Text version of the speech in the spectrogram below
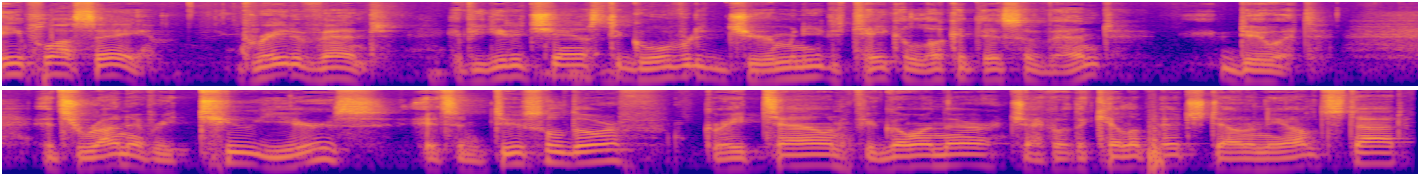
A plus A, great event. If you get a chance to go over to Germany to take a look at this event, do it. It's run every two years. It's in Dusseldorf, great town. If you're going there, check out the Killepitsch down in the Altstadt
